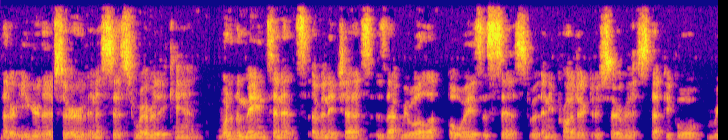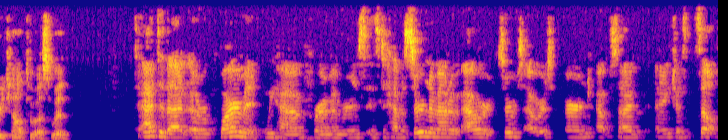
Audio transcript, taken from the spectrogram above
that are eager to serve and assist wherever they can. One of the main tenets of NHS is that we will always assist with any project or service that people reach out to us with. To add to that, a requirement we have for our members is to have a certain amount of hour service hours earned outside of NHS itself.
